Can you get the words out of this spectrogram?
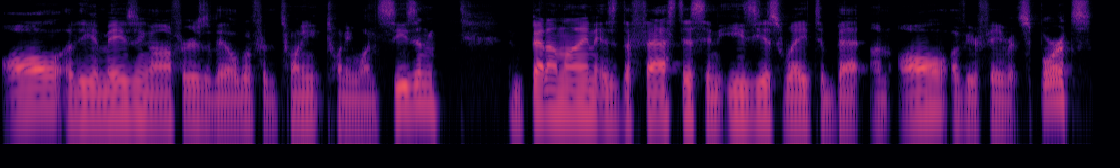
all of the amazing offers available for the 2021 season. And BetOnline is the fastest and easiest way to bet on all of your favorite sports.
